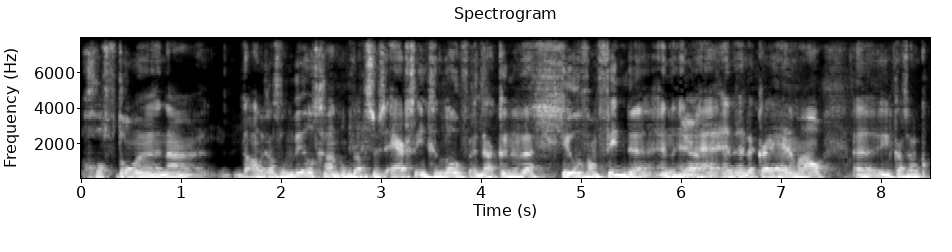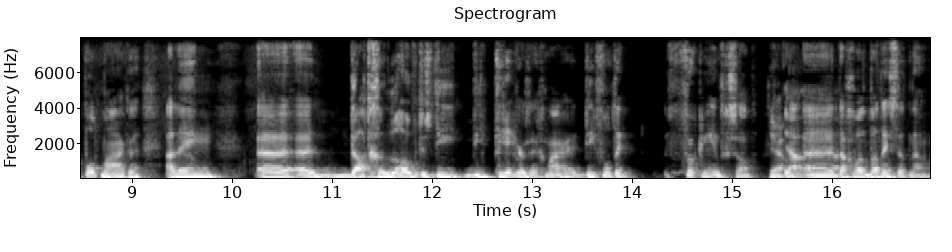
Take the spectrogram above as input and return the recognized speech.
godverdomme, naar de andere kant van de wereld gaan, omdat ze dus ergens in geloven. En daar kunnen we heel veel van vinden. En, en, Ja. hè, en, en daar kan je helemaal, eh, je kan ze helemaal kapot maken. Alleen eh, eh, dat geloof, dus die, die trigger, zeg maar, die vond ik fucking interessant. Ja. Ja. Eh, dacht, wat, wat is dat nou?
